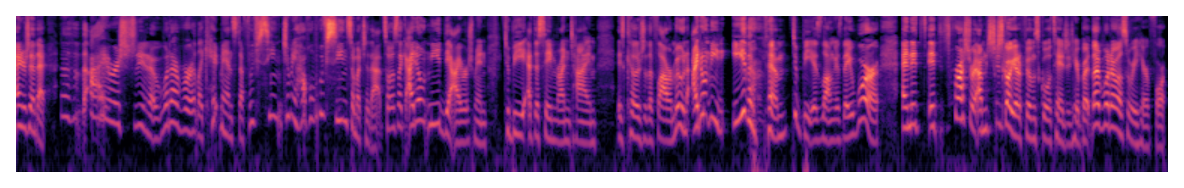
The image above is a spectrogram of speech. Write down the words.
I understand that the Irish, you know, whatever, like Hitman stuff. We've seen Jimmy Hoffa. We've seen so much of that. So I was like, I don't need the Irishman to be at the same runtime as Killers of the Flower Moon. I don't need either of them to be as long as they were. And it's it's frustrating. I'm just going on a film school tangent here, but what else are we here for?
